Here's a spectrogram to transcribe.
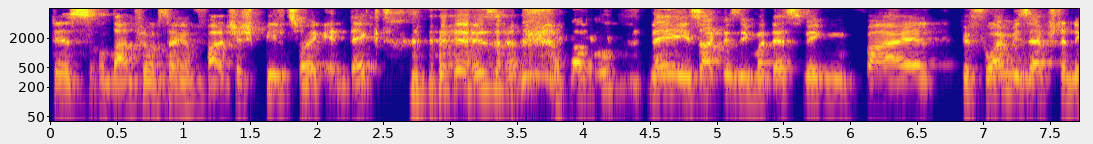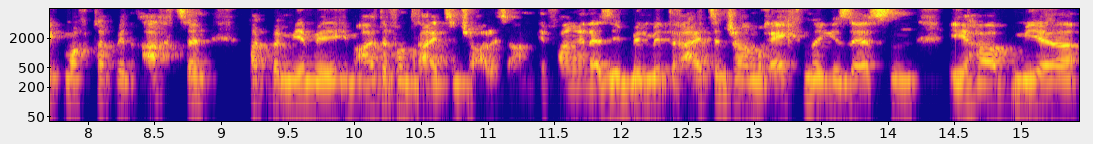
das unter Anführungszeichen falsche Spielzeug entdeckt. Warum? Nee, ich sage das immer deswegen, weil bevor ich mich selbstständig gemacht habe mit 18, hat bei mir im Alter von 13 schon alles angefangen. Also ich bin mit 13 schon am Rechner gesessen. Ich habe mir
